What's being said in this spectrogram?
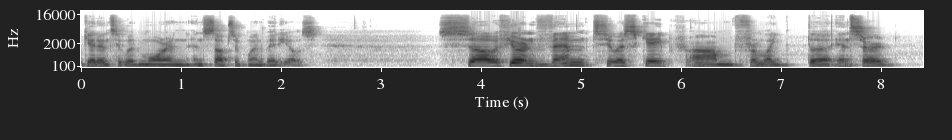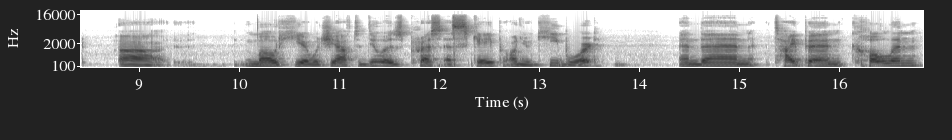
get into it more in, in subsequent videos. So if you're in Vim, to escape um, from like the insert uh, mode here, what you have to do is press escape on your keyboard and then type in colon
